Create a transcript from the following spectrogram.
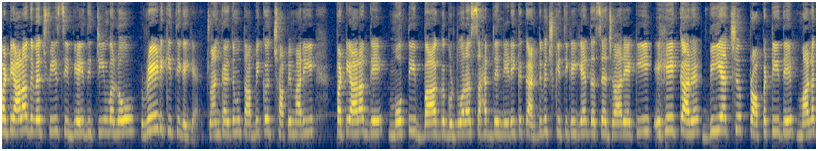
ਪਟਿਆਲਾ ਦੇ ਵਿੱਚ ਵੀ ਸੀਬੀਆਈ ਦੀ ਟੀਮ ਵੱਲੋਂ ਰੇਡ ਕੀਤੀ ਗਈ ਹੈ। ਜਾਣਕਾਰੀ ਦੇ ਮੁਤਾਬਿਕ ਛਾਪੇਮਾਰੀ ਪਟਿਆਲਾ ਦੇ ਮੋਤੀ ਬਾਗ ਗੁਰਦੁਆਰਾ ਸਾਹਿਬ ਦੇ ਨੇੜੇ ਇੱਕ ਘਰ ਦੇ ਵਿੱਚ ਕੀਤੀ ਗਈ ਹੈ। ਦੱਸਿਆ ਜਾ ਰਿਹਾ ਹੈ ਕਿ ਇਹ ਘਰ ਬੀਐਚ ਪ੍ਰਾਪਰਟੀ ਦੇ ਮਾਲਕ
